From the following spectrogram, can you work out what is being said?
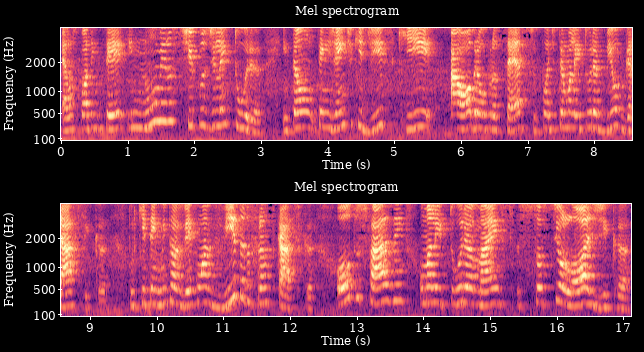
elas podem ter inúmeros tipos de leitura. Então, tem gente que diz que a obra ou processo pode ter uma leitura biográfica, porque tem muito a ver com a vida do Franz Kafka. Outros fazem uma leitura mais sociológica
